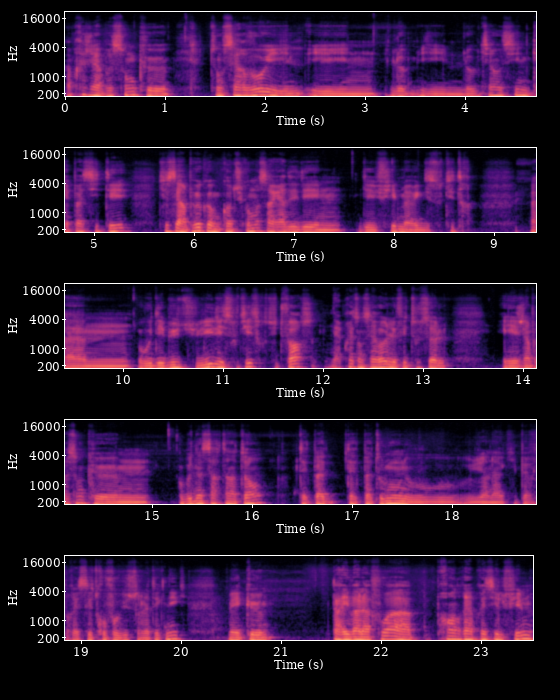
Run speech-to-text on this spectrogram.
Après, j'ai l'impression que ton cerveau, il, il, il ob- il obtient aussi une capacité. Tu sais, c'est un peu comme quand tu commences à regarder des, des films avec des sous-titres. Euh, au début, tu lis les sous-titres, tu te forces, et après, ton cerveau, il le fait tout seul. Et j'ai l'impression que au bout d'un certain temps, peut-être pas, tout le monde, ou il y en a qui peuvent rester trop focus sur la technique, mais que tu arrives à la fois à prendre et apprécier le film,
